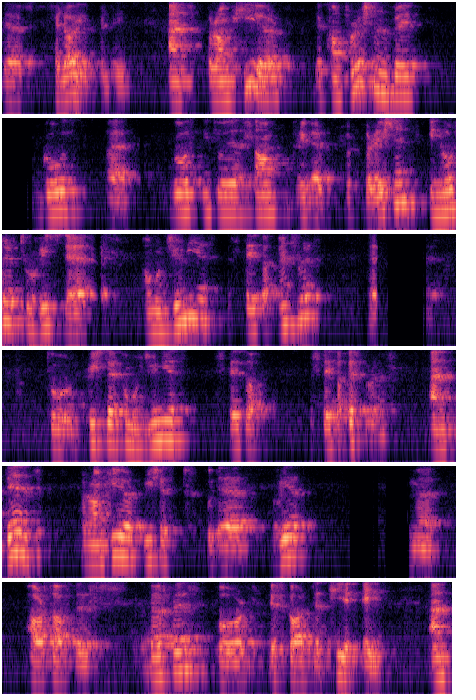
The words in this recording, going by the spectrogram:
the flyer plate. And from here, the compression wave goes uh, goes into the some reverberation in order to reach the homogeneous state of interest, uh, to reach the homogeneous state of state of stress, and then around here reaches to the real uh, part of the surface, or it's called the TA. And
